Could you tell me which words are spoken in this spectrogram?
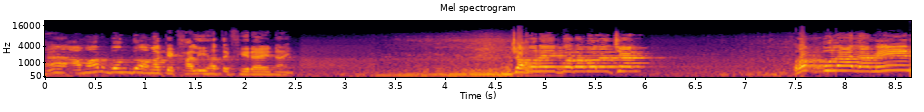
হ্যাঁ আমার বন্ধু আমাকে খালি হাতে ফেরায় নাই। যখন এই কথা বলেছেন, রব্বুল আলামিন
